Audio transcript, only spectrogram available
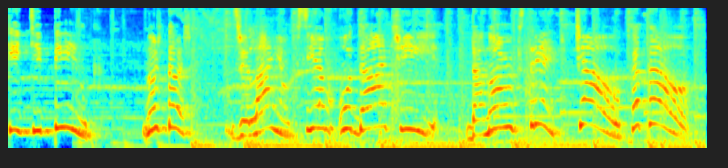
Китти Пинк. Ну что ж, желаем всем удачи! До новых встреч! Чао! Какао!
